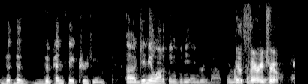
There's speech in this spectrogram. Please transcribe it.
the the the Penn State crew team uh, gave me a lot of things to be angry about. In my That's very true.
